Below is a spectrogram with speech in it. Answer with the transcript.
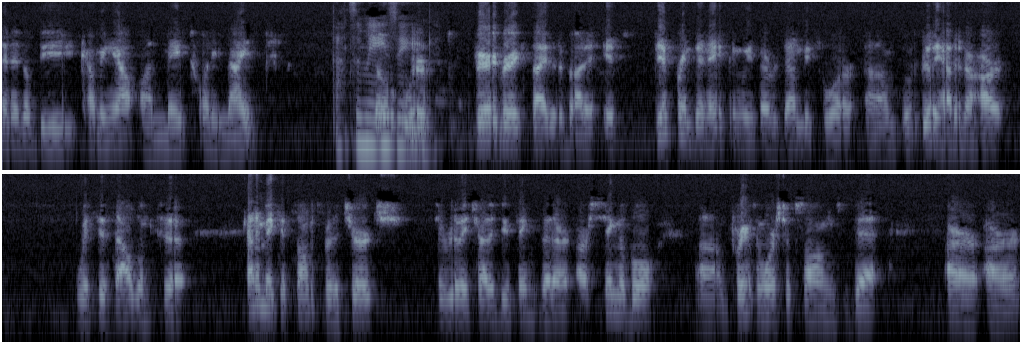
And it'll be coming out on May 29th. That's So amazing. we're very, very excited about it. It's different than anything we've ever done before. Um, we've really had in our heart with this album to kind of make it songs for the church, to really try to do things that are, are singable, um, praise and worship songs that are, are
